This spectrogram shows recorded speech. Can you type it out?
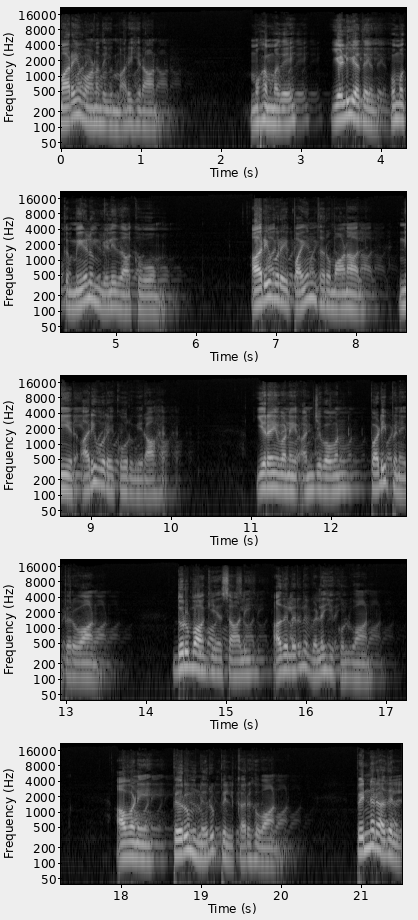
மறைவானதையும் அறிகிறான். முகம்மதே எளியதை உமக்கு மேலும் எளிதாக்குவோம். அறிவுரை பயன் தருமானால் நீர் அறிவுரை கூறுவீராக. இறைவனை அஞ்சுபவன் படிப்பினை பெறுவான். துர்பாகியசாலி அதிலிருந்து விலகிக் கொள்வான் அவனே பெரும் நெருப்பில் கருகுவான். பின்னர் அதில்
